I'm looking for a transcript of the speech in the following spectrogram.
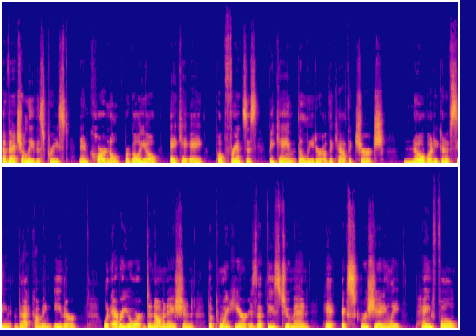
Eventually this priest named Cardinal Bergoglio, aka Pope Francis, became the leader of the Catholic Church. Nobody could have seen that coming either. Whatever your denomination, the point here is that these two men hit excruciatingly painful,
